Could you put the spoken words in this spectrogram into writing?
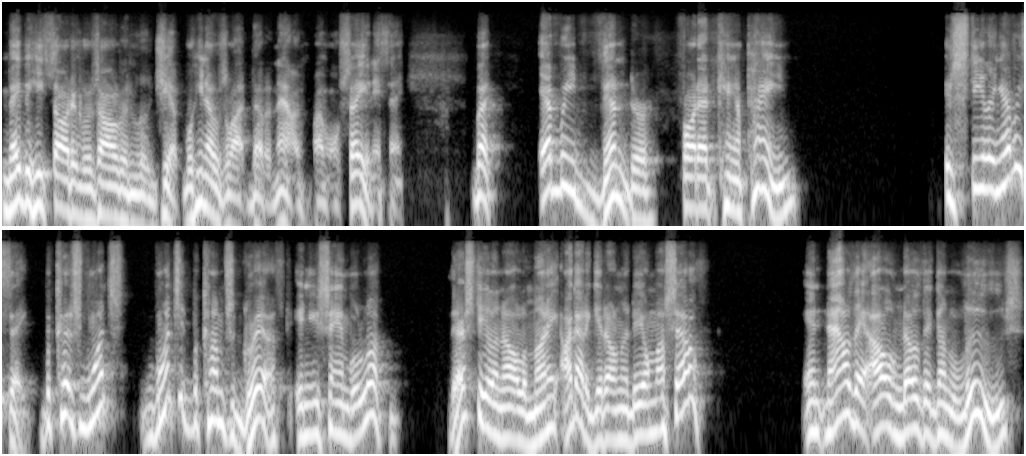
Maybe he thought it was all in legit. Well, he knows a lot better now. I won't say anything. But every vendor for that campaign is stealing everything because once once it becomes a grift and you're saying, well, look, they're stealing all the money. I got to get on the deal myself. And now they all know they're going to lose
